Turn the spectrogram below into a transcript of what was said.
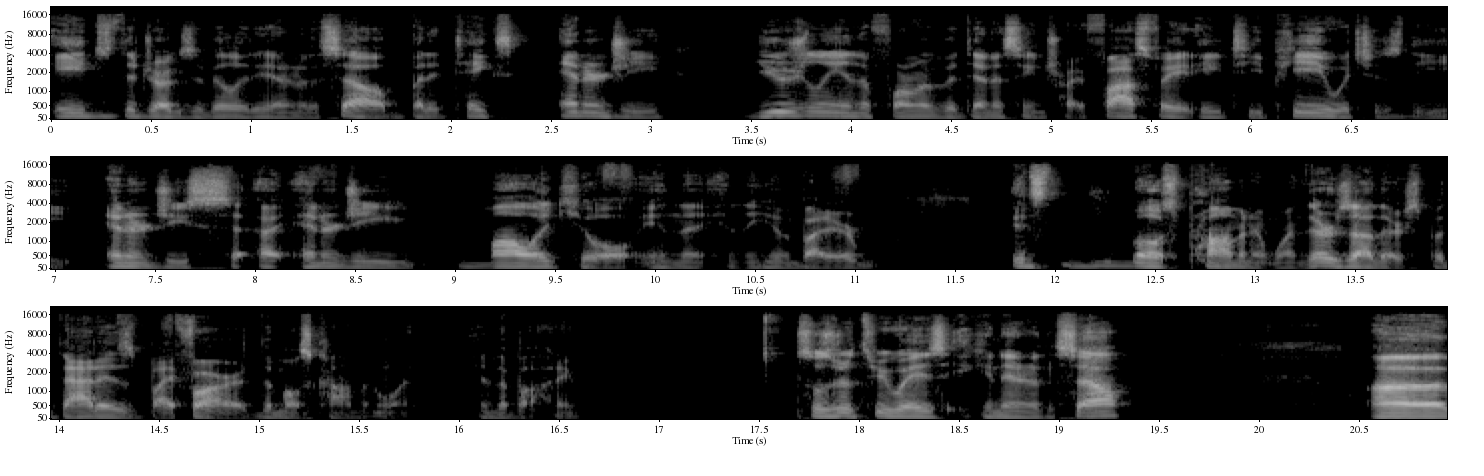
aids the drug's ability to enter the cell, but it takes energy, usually in the form of adenosine triphosphate (ATP), which is the energy uh, energy molecule in the in the human body. It's the most prominent one. There's others, but that is by far the most common one in the body. So those are three ways it can enter the cell. Uh,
